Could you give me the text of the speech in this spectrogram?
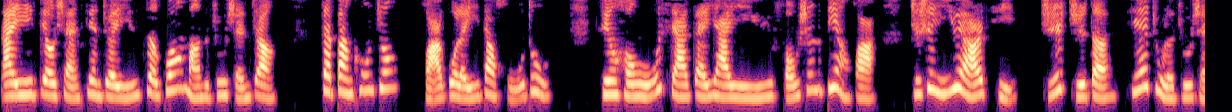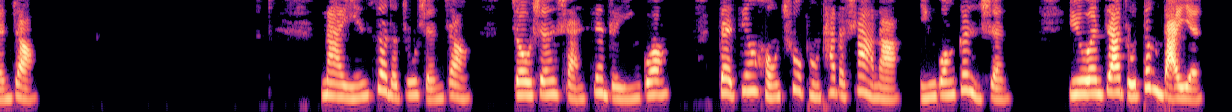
那依旧闪现着银色光芒的诸神杖。在半空中划过了一道弧度，惊鸿无暇再讶异于浮生的变化，只是一跃而起，直直的接住了诸神杖。那银色的诸神杖周身闪现着银光，在惊鸿触碰它的刹那，银光更甚。宇文家主瞪大眼，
